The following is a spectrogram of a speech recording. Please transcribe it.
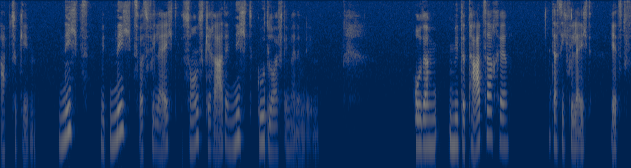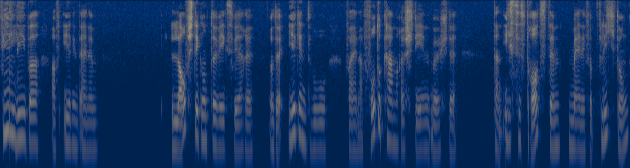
abzugeben. Nichts mit nichts, was vielleicht sonst gerade nicht gut läuft in meinem Leben. Oder mit der Tatsache, dass ich vielleicht jetzt viel lieber auf irgendeinem Laufsteg unterwegs wäre oder irgendwo vor einer Fotokamera stehen möchte, dann ist es trotzdem meine Verpflichtung,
